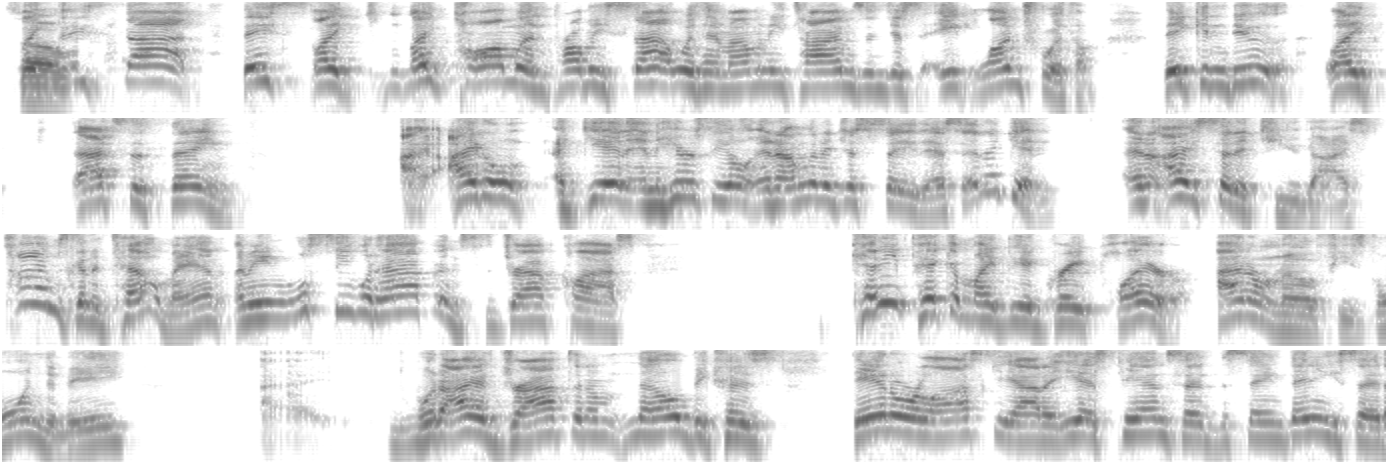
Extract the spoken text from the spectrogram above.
So like they sat, they like like Tomlin probably sat with him how many times and just ate lunch with him. They can do like that's the thing. I I don't again, and here's the and I'm gonna just say this, and again, and I said it to you guys. Time's gonna tell, man. I mean, we'll see what happens. The draft class. Kenny Pickett might be a great player. I don't know if he's going to be. I, would I have drafted him? No, because Dan Orlovsky out of ESPN said the same thing. He said,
